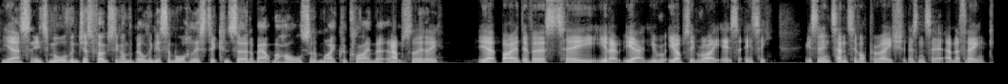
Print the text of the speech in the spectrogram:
Yeah, it's, it's, more than just focusing on the building. It's a more holistic concern about the whole sort of microclimate. And... Absolutely, yeah, biodiversity. You know, yeah, you you're absolutely right. It's it's a it's an intensive operation, isn't it? And I think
